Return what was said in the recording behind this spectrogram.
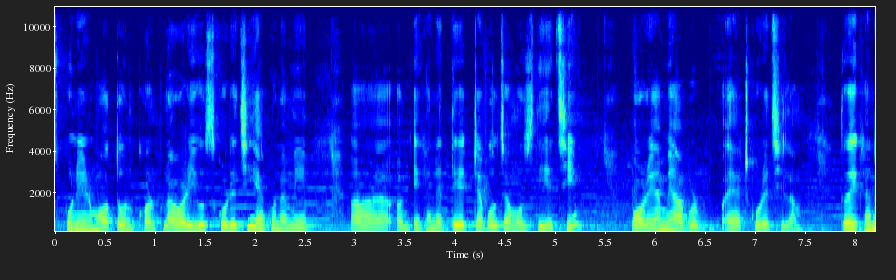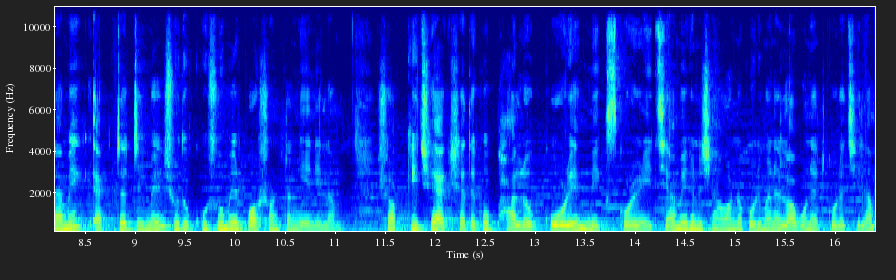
স্পুনের মতন কর্নফ্লাওয়ার ইউজ করেছি। এখন আমি এখানে দেড় টেবল চামচ দিয়েছি। পরে আমি আবার অ্যাড করেছিলাম। তো এখানে আমি একটা ডিমের শুধু কুসুমের পশনটা নিয়ে নিলাম। সব কিছু একসাথে খুব ভালো করে মিক্স করে নিচ্ছি। আমি এখানে সামান্য পরিমাণে লবণ অ্যাড করেছিলাম।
